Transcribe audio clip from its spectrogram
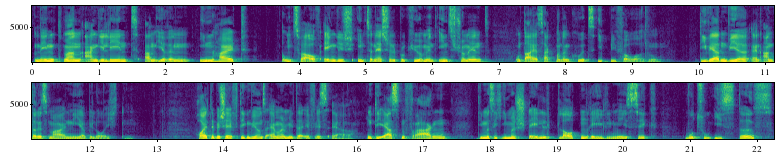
nennt man angelehnt an ihren Inhalt und zwar auf Englisch International Procurement Instrument und daher sagt man dann kurz IPI-Verordnung. Die werden wir ein anderes Mal näher beleuchten. Heute beschäftigen wir uns einmal mit der FSR. Und die ersten Fragen, die man sich immer stellt, lauten regelmäßig, wozu ist das?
